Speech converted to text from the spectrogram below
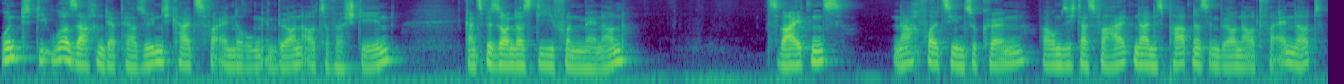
und die Ursachen der Persönlichkeitsveränderungen im Burnout zu verstehen, ganz besonders die von Männern. Zweitens, nachvollziehen zu können, warum sich das Verhalten deines Partners im Burnout verändert.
